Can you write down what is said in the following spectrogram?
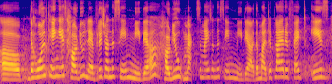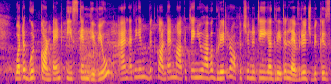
uh, the whole thing is how do you leverage on the same media? How do you maximize on the same media? The multiplier effect is what a good content piece can give you. And i think in, with content marketing you have a greater opportunity a greater leverage because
